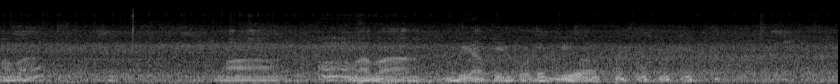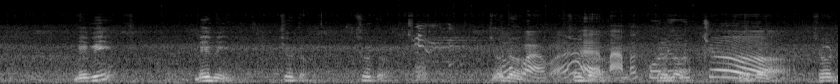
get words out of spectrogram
বাবা মা ও বাবা বিড়াপির কত প্রিয় বেবি বেবি ছোট ছোট ছোট ও বাবা ছোট, বাবা কোলে ছোট, ছোট ছোট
